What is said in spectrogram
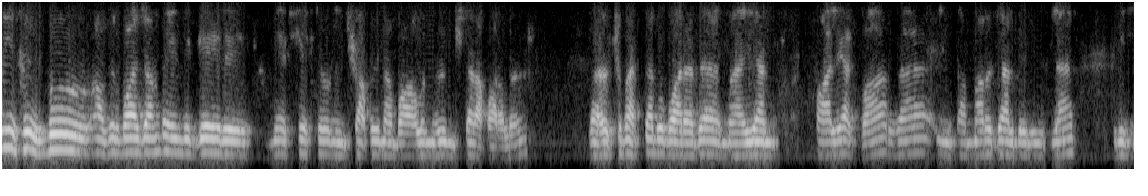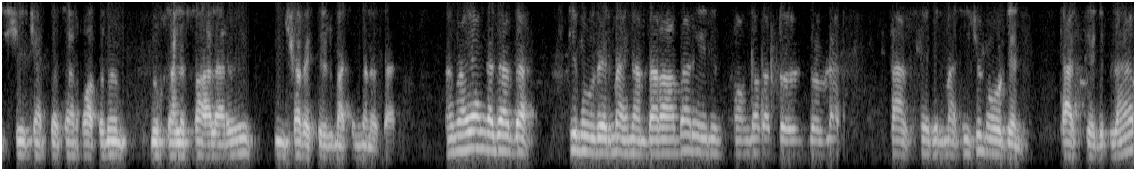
Bilirsiniz, bu Azərbaycanda indi qeyri neft sektorunun inkişafı ilə bağlı mühüm işlər aparılır və hökumətdə bu barədə müəyyən fəaliyyət var və insanları cəlb ediblər. Bilirsiniz ki, kənd təsərrüfatının müxtəlif sahələri inkişaf etdirilməsindən ötəri. Və müəyyən qədər də stimul verməklə bərabər eyni zamanda da döv dövlət təsis edilməsi üçün orden təsis ediblər.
